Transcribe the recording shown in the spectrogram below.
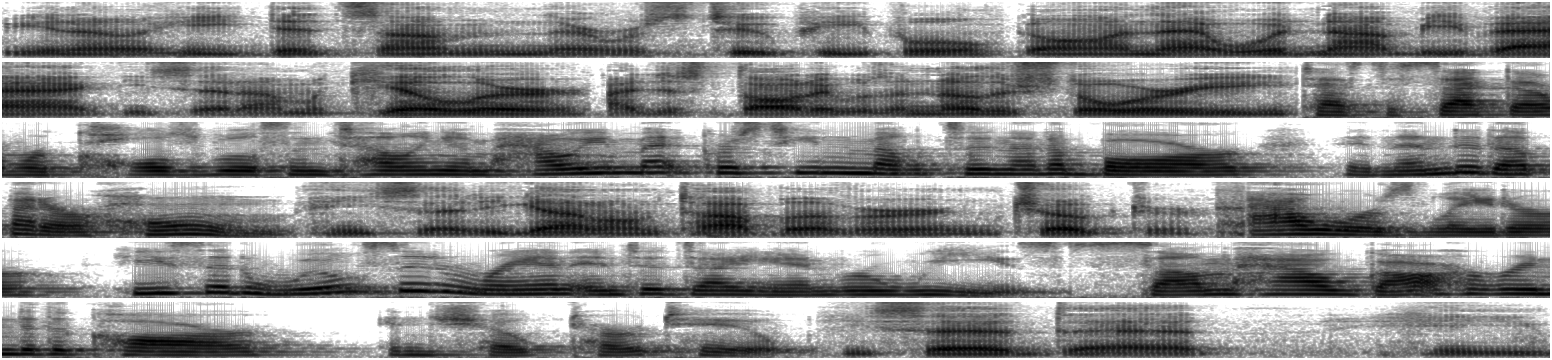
you know, he did something. There was two people gone that would not be back. He said, I'm a killer. I just thought it was another story. Testaseca recalls Wilson telling him how he met Kristine Melton at a bar and ended up at her home. He said he got on top of her and choked her. Hours later, he said Wilson ran into Diane Ruiz, somehow got her into the car, and choked her too. He said that he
